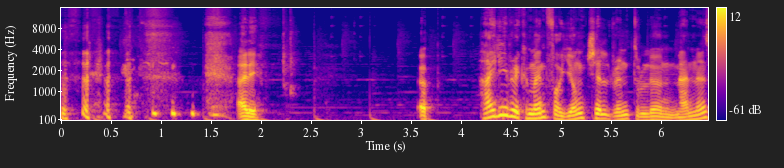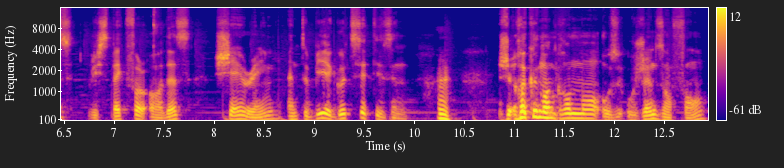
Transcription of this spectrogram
Allez. Hop. Highly recommend for young children to learn manners, respect for others, sharing, and to be a good citizen. Je recommande grandement aux, aux jeunes enfants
